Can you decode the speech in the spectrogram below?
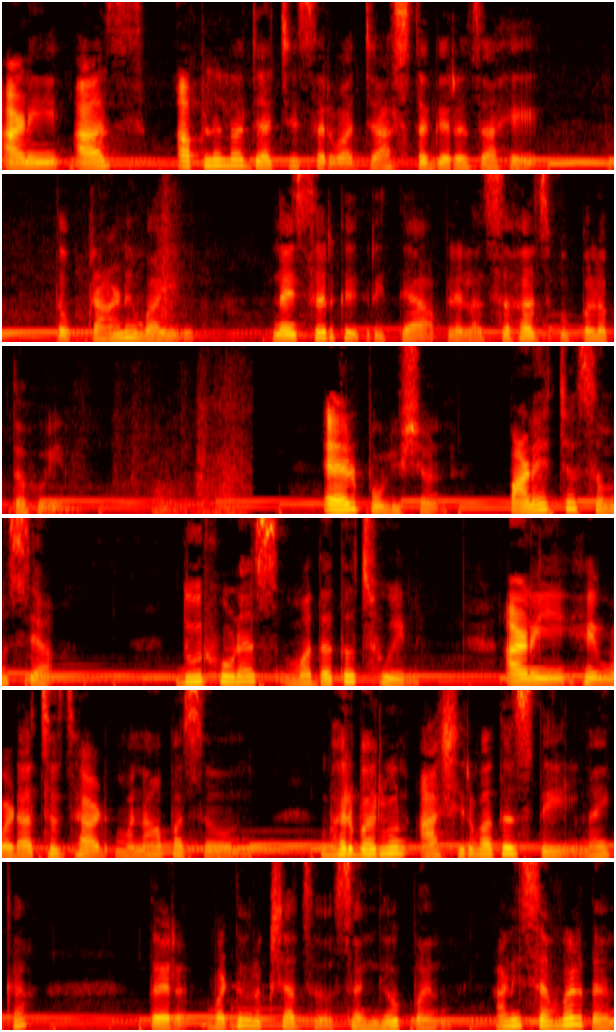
आणि आज आपल्याला ज्याची सर्वात जास्त गरज आहे तो प्राणवायू नैसर्गिकरित्या आपल्याला सहज उपलब्ध होईल. एअर पोल्युशन पाण्याच्या समस्या दूर होण्यास मदतच होईल. आणि हे वडाचं झाड मनापासून भरभरून आशीर्वादच देईल नाही का? तर वटवृक्षाचं संगोपन आणि संवर्धन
